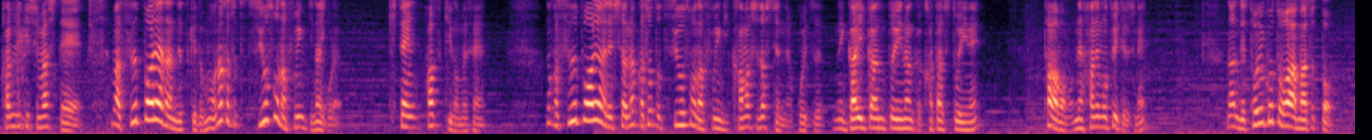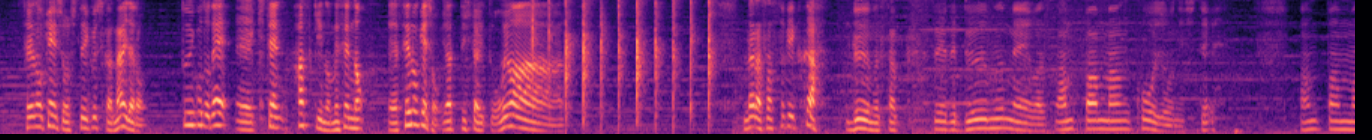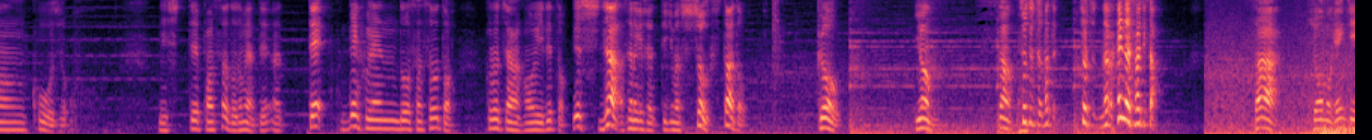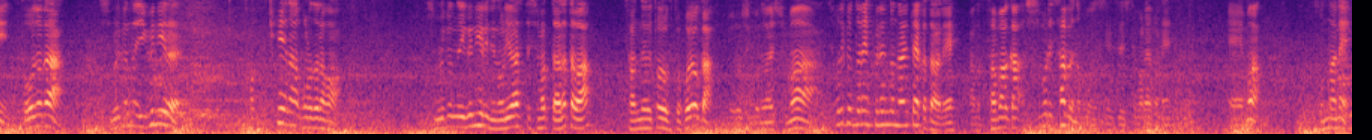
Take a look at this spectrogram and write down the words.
紙引きしまして、まあ、スーパーレアなんですけども、なんかちょっと強そうな雰囲気ないこれ。起点、ハスキーの目線。なんかスーパーレアにしたらなんかちょっと強そうな雰囲気かまし出してんのよ、こいつ。ね、外観といい、なんか形といいね。ターバもね、羽もついてるしね。なんで、ということは、まあちょっと、性能検証していくしかないだろう。ということで、えー起点、ハスキーの目線の、えー性能検証やっていきたいと思います。なら早速いくか。ルーム作成で、ルーム名はアンパンマン工場にして、アンパンマン工場にして、パスワードでもやって、やって、で、フレンドを誘うと。クロちゃんおいでと。よし、じゃあ、背投げ者やっていきましょう。スタート。5、4、3、ちょちょちょ、待って、ちょちょ、なんか変なやつ入ってきたさあ、今日も元気登場だ。しぶりくんのイグニール。けえな、このドラゴン。しぶりくんのイグニールに乗り合わせてしまったあなたは、チャンネル登録と高評価、よろしくお願いします。しぶりくんとね、フレンドになりたい方はね、あの、サバが、しぼりサブの方に申請してもらえばね、えー、まあ、そんなね、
